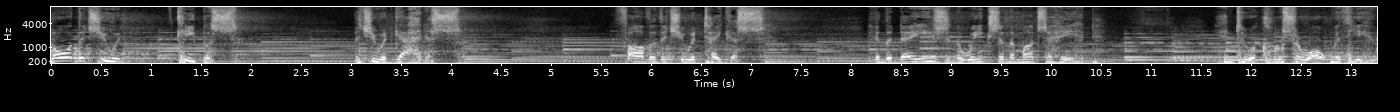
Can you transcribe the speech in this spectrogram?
Lord, that you would keep us, that you would guide us. Father, that you would take us in the days and the weeks and the months ahead into a closer walk with you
